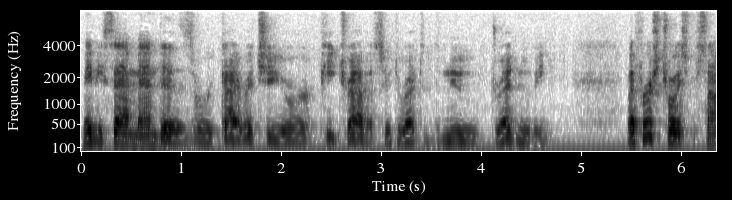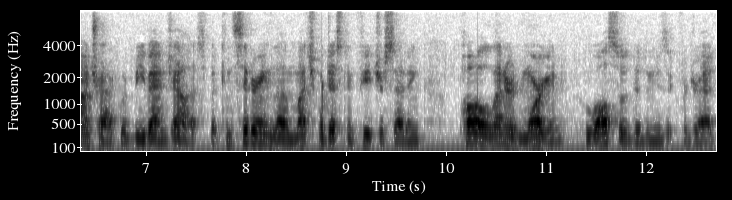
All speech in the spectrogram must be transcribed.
Maybe Sam Mendes or Guy Ritchie or Pete Travis, who directed the new Dredd movie. My first choice for soundtrack would be Vangelis, but considering the much more distant future setting, Paul Leonard Morgan, who also did the music for Dredd,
